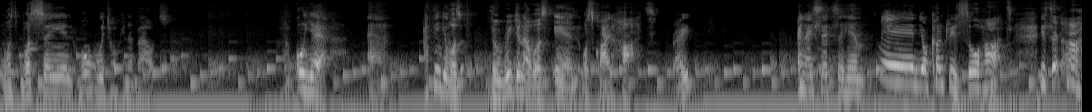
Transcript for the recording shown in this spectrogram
was was saying, "What were we talking about?" Oh yeah, uh, I think it was the region I was in was quite hot, right? And I said to him, Man, your country is so hot. He said, Ah,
